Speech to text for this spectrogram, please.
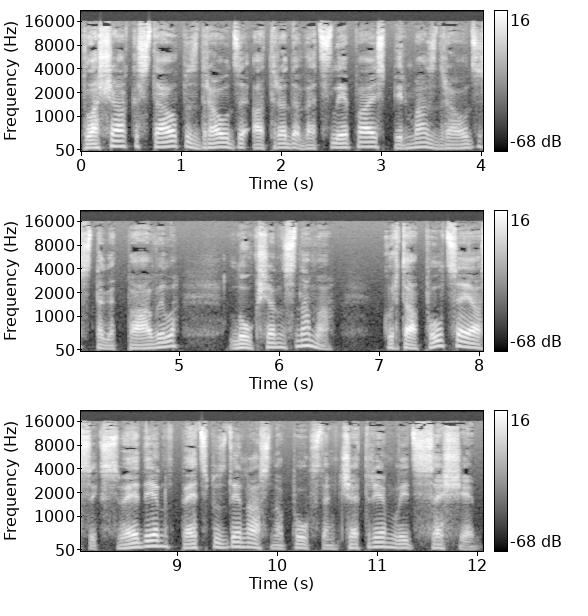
plašākas telpas draudze atrada Vecliepājas pirmās draudzes, tagad Pāvila, lūkšanas namā, kur tā pulcējās ik svētdienu pēcpusdienās no pulksten četriem līdz sešiem.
